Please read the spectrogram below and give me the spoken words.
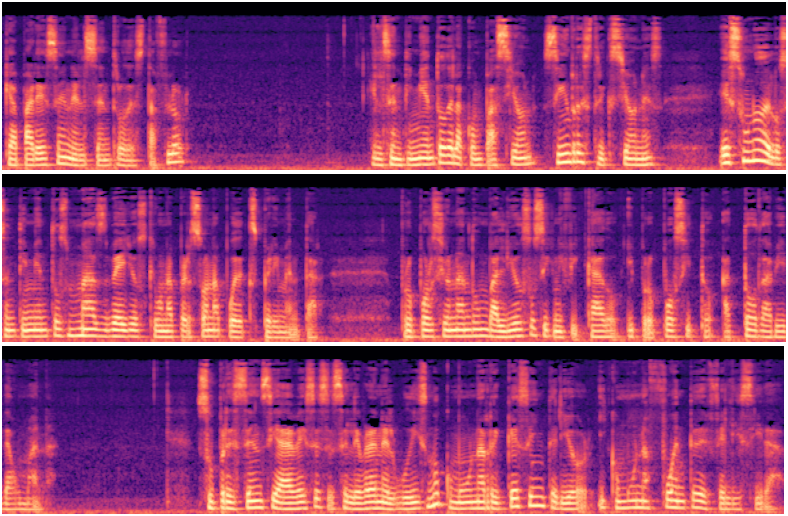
que aparece en el centro de esta flor. El sentimiento de la compasión sin restricciones es uno de los sentimientos más bellos que una persona puede experimentar, proporcionando un valioso significado y propósito a toda vida humana. Su presencia a veces se celebra en el budismo como una riqueza interior y como una fuente de felicidad.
